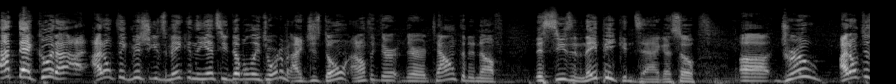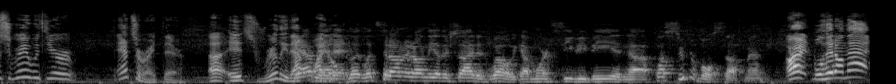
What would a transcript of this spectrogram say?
not that good. I, I don't think Michigan's making the NCAA tournament. I just don't. I don't think they're they're talented enough this season, and they beat Gonzaga. So, uh, Drew, I don't disagree with your answer right there. Uh, it's really that yeah, wide man, open. Let's hit on it on the other side as well. We got more CBB and uh, plus Super Bowl stuff, man. All right, we'll hit on that.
